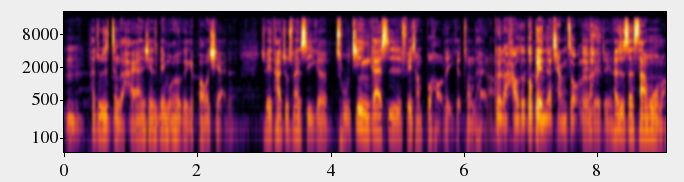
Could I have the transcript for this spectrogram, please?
嗯，它就是整个海岸线是被摩洛哥给包起来的。所以它就算是一个处境，应该是非常不好的一个状态了。对了，好的都被人家抢走了。对对对，它只剩沙漠嘛。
